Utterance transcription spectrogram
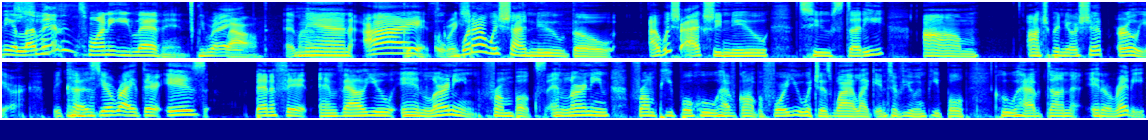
2011? 2011. Right. Wow. Man, I what I wish I knew though, I wish I actually knew to study um entrepreneurship earlier because you're right, there is benefit and value in learning from books and learning from people who have gone before you, which is why I like interviewing people who have done it already.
